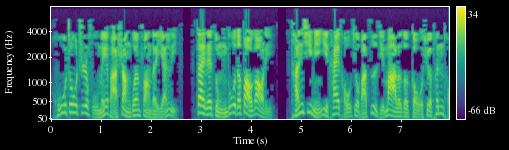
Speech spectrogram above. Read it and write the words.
湖州知府没把上官放在眼里。在给总督的报告里，谭希敏一开头就把自己骂了个狗血喷头，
